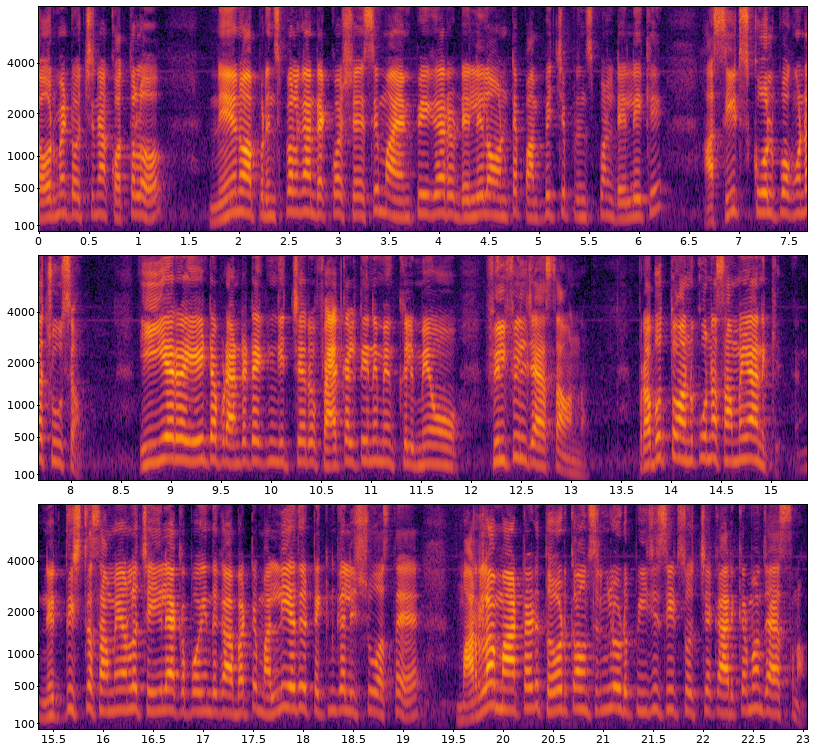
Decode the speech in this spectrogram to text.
గవర్నమెంట్ వచ్చిన కొత్తలో నేను ఆ ప్రిన్సిపల్ గారిని రిక్వెస్ట్ చేసి మా ఎంపీ గారు ఢిల్లీలో ఉంటే పంపించి ప్రిన్సిపల్ ఢిల్లీకి ఆ సీట్స్ కోల్పోకుండా చూసాం ఈ ఇయర్ ఏంటి అప్పుడు అండర్టేకింగ్ ఇచ్చారు ఫ్యాకల్టీని మేము మేము ఫిల్ఫిల్ చేస్తామన్నాం ప్రభుత్వం అనుకున్న సమయానికి నిర్దిష్ట సమయంలో చేయలేకపోయింది కాబట్టి మళ్ళీ ఏదో టెక్నికల్ ఇష్యూ వస్తే మరలా మాట్లాడి థర్డ్ కౌన్సిలింగ్లో ఇప్పుడు పీజీ సీట్స్ వచ్చే కార్యక్రమం చేస్తున్నాం.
